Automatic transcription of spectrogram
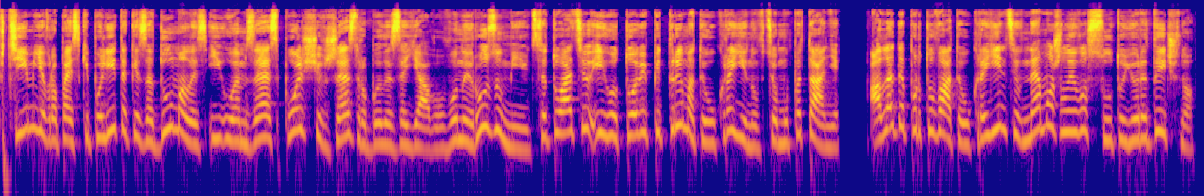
Втім, європейські політики задумались, і у МЗС Польщі вже зробили заяву. Вони розуміють ситуацію і готові підтримати Україну в цьому питанні. Але депортувати українців неможливо суто юридично.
